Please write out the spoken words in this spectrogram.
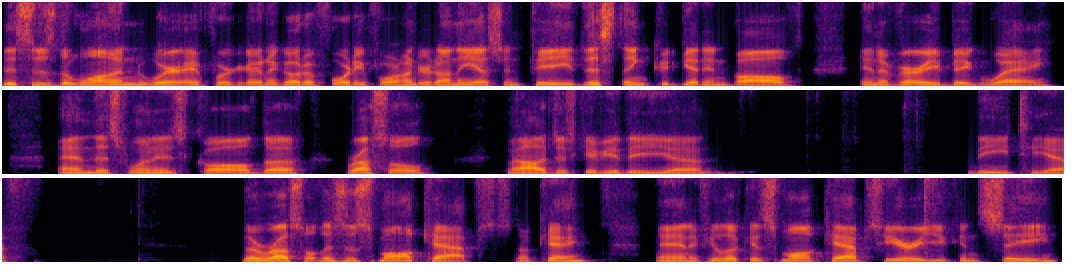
This is the one where if we're going to go to 4400 on the S&P, this thing could get involved in a very big way. And this one is called the Russell. Well, I'll just give you the uh, the ETF the Russell. This is small caps, okay? And if you look at small caps here, you can see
